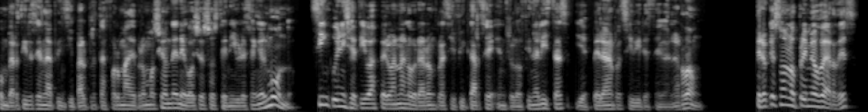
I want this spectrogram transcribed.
convertirse en la principal plataforma de promoción de negocios sostenibles en el mundo. Cinco iniciativas peruanas lograron clasificarse entre los finalistas y esperan recibir este galardón. ¿Pero qué son los premios verdes?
